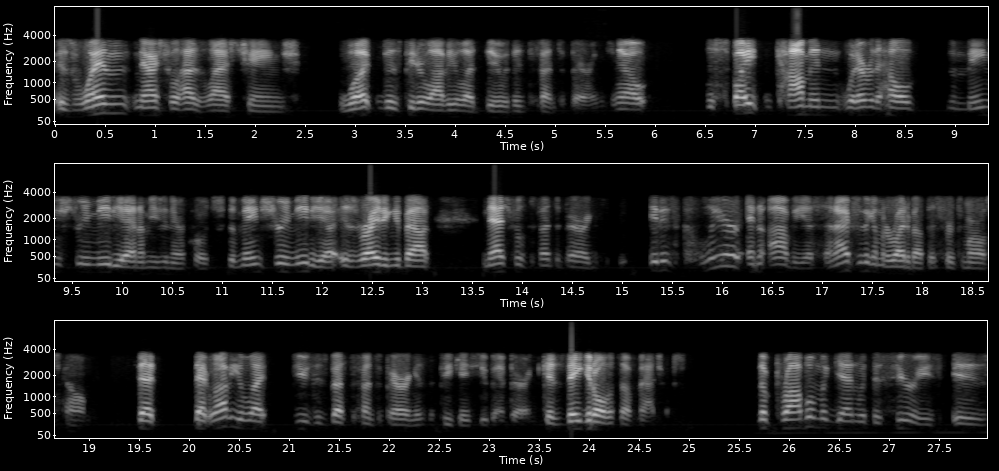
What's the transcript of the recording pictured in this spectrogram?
is when Nashville has last change what does Peter Laviolette do with his defensive pairings? Now, despite common whatever the hell the mainstream media, and I'm using air quotes, the mainstream media is writing about Nashville's defensive pairings, it is clear and obvious, and I actually think I'm going to write about this for tomorrow's column, that that Laviolette views his best defensive pairing as the PK Subban pairing because they get all the tough matchups. The problem again with this series is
